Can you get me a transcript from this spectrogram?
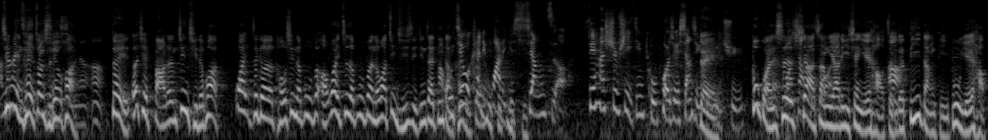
今年可以赚十六块，嗯，对，而且法人近期的话，外这个投信的部分哦，外资的部分的话，近期是已经在低档。结果看你画了一个箱子啊，所以它是不是已经突破这个箱型整理区？不管是下上压力线也好，整个低档底部也好，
